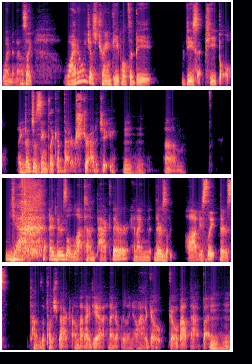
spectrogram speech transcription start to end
women. I was like, why don't we just train people to be decent people? Like that just Mhm. seems like a better strategy. hmm Um, yeah, I- there's a lot to unpack there, and I there's obviously there's tons of pushback on that idea, and I don't really know how to go go about that. But hmm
